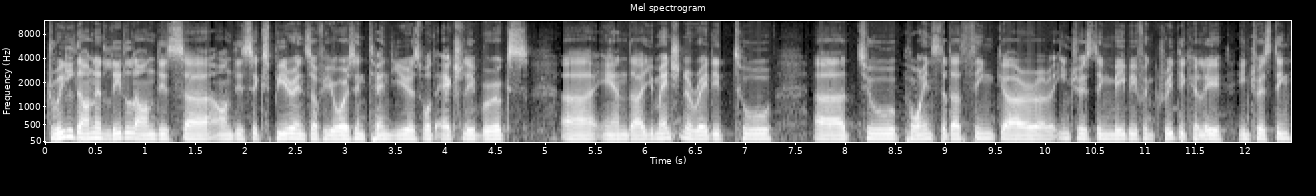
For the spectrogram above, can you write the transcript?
drill down a little on this uh, on this experience of yours in 10 years, what actually works. Uh, and uh, you mentioned already two uh, two points that I think are interesting, maybe even critically interesting.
